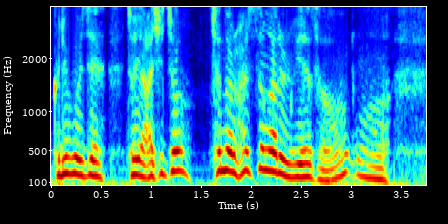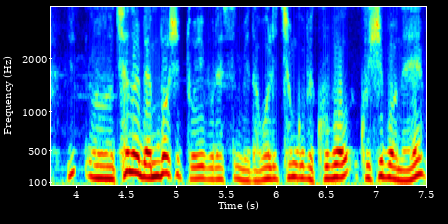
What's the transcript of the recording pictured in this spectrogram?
그리고 이제 저희 아시죠? 채널 활성화를 위해서 어, 어, 채널 멤버십 도입을 했습니다. 월 2,990원에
